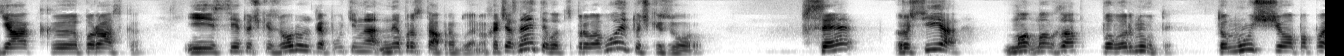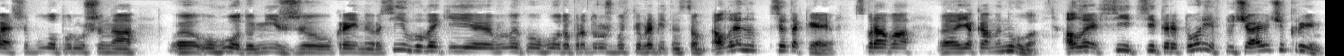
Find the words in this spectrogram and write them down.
як поразка. І з цієї точки зору для Путіна непроста проблема. Хоча, знаєте, от з правової точки зору, все Росія могла б повернути, тому що, по-перше, було порушено е, угоду між Україною і Росією, великі, велику угоду про дружбу співробітництво. Але ну це таке справа, е, яка минула. Але всі ці території, включаючи Крим,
